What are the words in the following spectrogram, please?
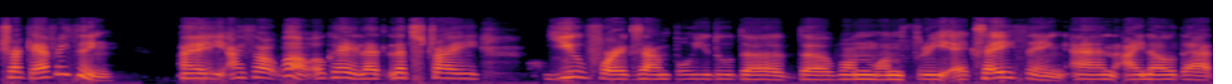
track everything. I, I thought, well, okay, let, let's try you, for example, you do the, the 113XA thing. And I know that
